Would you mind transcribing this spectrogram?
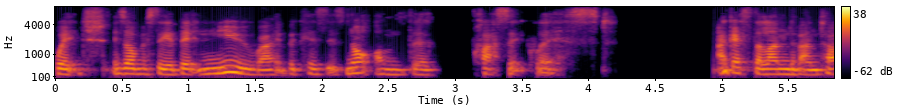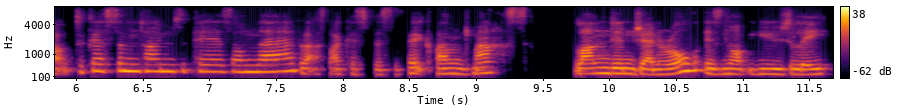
which is obviously a bit new, right? Because it's not on the classic list. I guess the land of Antarctica sometimes appears on there, but that's like a specific land mass. Land in general is not usually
